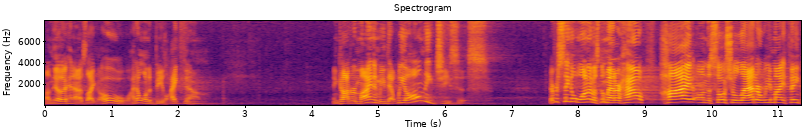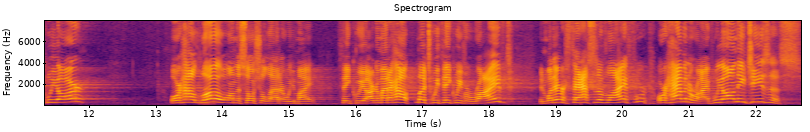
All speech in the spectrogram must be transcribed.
On the other hand, I was like, oh, I don't want to be like them. And God reminded me that we all need Jesus. Every single one of us, no matter how high on the social ladder we might think we are, or how low on the social ladder we might think we are, no matter how much we think we've arrived in whatever facet of life or, or haven't arrived, we all need Jesus.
